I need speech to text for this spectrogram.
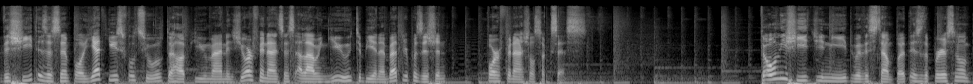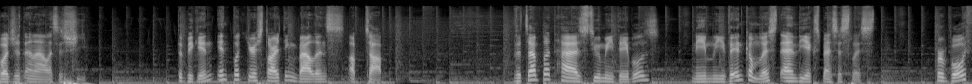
This sheet is a simple yet useful tool to help you manage your finances allowing you to be in a better position for financial success. The only sheet you need with this template is the personal budget analysis sheet. To begin, input your starting balance up top. The template has two main tables, namely the income list and the expenses list. For both,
